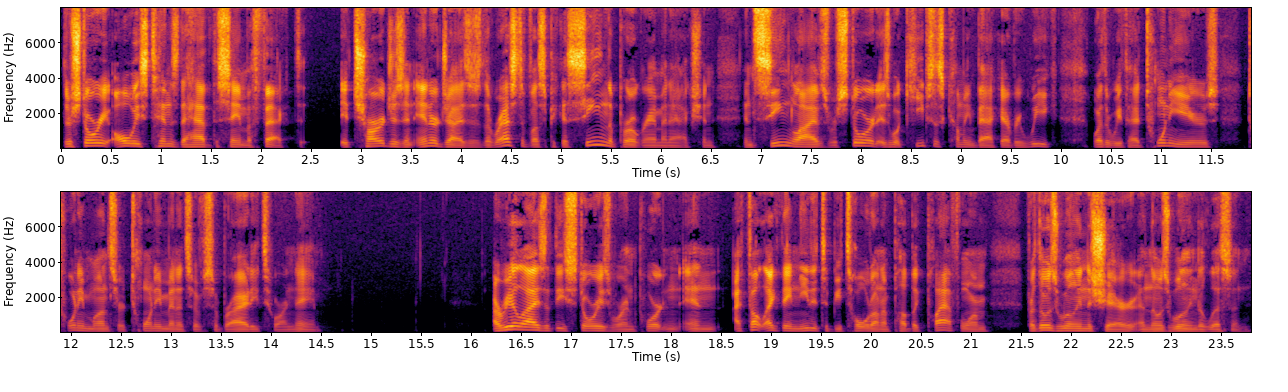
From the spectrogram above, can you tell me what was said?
Their story always tends to have the same effect it charges and energizes the rest of us because seeing the program in action and seeing lives restored is what keeps us coming back every week, whether we've had 20 years, 20 months, or 20 minutes of sobriety to our name. I realized that these stories were important and I felt like they needed to be told on a public platform for those willing to share and those willing to listen.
